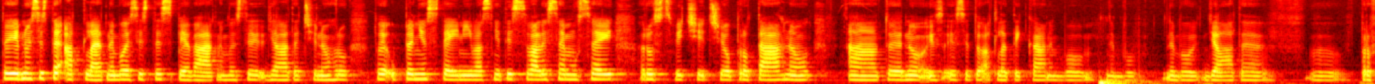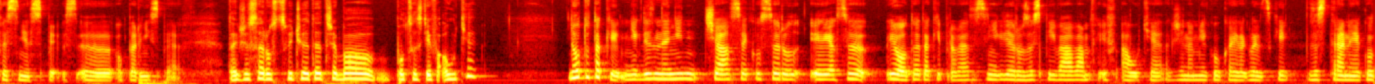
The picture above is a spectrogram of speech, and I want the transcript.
to je jedno, jestli jste atlet, nebo jestli jste zpěvák, nebo jestli děláte činohru, to je úplně stejný. Vlastně ty svaly se musí rozcvičit, či jo, protáhnout. A to je jedno, jestli to atletika, nebo, nebo, nebo děláte profesně zpěv, e, operní zpěv. Takže se rozcvičujete třeba po cestě v autě? No to taky. Někdy není čas, jako se, jak se, jo, to je taky pravda, já si někdy rozespívávám i v autě, takže na mě koukají takhle vždycky ze strany, jako,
